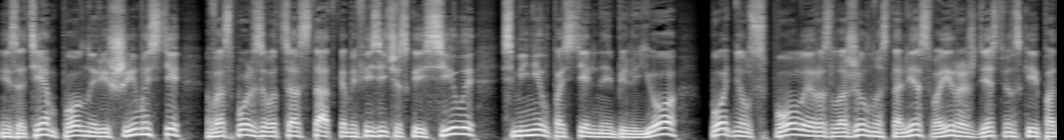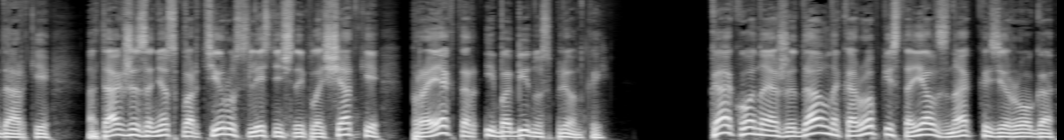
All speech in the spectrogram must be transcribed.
и затем, полной решимости воспользоваться остатками физической силы, сменил постельное белье, поднял с пола и разложил на столе свои рождественские подарки, а также занес в квартиру с лестничной площадки проектор и бобину с пленкой. Как он и ожидал, на коробке стоял знак Козерога,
